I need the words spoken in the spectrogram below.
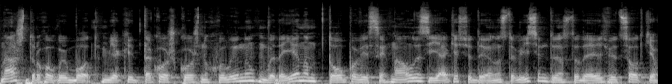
Наш торговий бот, який також кожну хвилину видає нам топові сигнали з якістю 98-99%.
